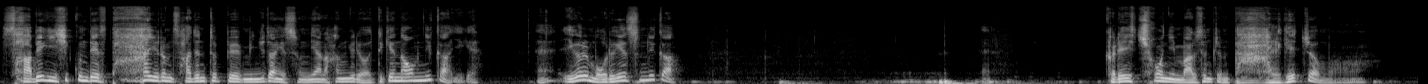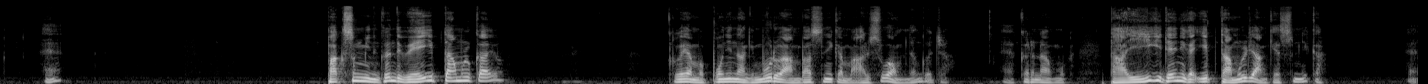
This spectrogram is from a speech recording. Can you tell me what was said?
420군데에서 다 이런 사전투표에 민주당이 승리하는 확률이 어떻게 나옵니까 이게. 예? 이걸 모르겠습니까 예? 그레이스 초님 말씀 좀 다 알겠죠 뭐. 예? 박승민 그런데 왜 입 다물까요 그거야 뭐 본인에게 물어 안 봤으니까 뭐 알 수가 없는 거죠. 예, 그러나 뭐 다 이익이 되니까 입 다물지 않겠습니까? 예.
